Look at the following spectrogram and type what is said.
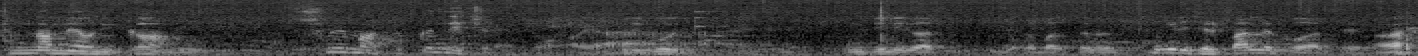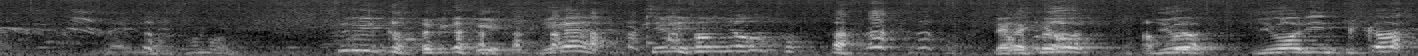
삼남매오니까 술 맛도 끝내주네 또. 야. 그리고 웅진이가 내가 봤을 때는 생일이 제일 빠를 것 같아. 아, 그러니까 네가 네가 제일 형이요. 내가 앞으로- 6월, 앞으로- 6월, 6월 이니까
